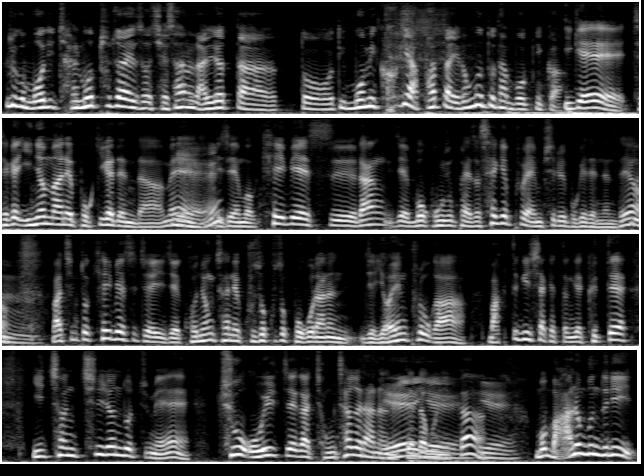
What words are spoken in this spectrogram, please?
그리고 뭐 어디 잘못 투자해서 재산을 날렸다 또 어디 몸이 크게 아팠다 이런 건 또 다 뭡니까? 이게 제가 2년 만에 복귀가 된 다음에 예. 이제 뭐 KBS랑 이제 모 공중파에서 세계 프로 MC를 보게 됐는데요. 음. 마침 또 KBS 제 이제 권영찬의 구석구석 보고라는 이제 여행 프로가 막 뜨기 시작했던 게 그때 2007년도쯤에 주 5일제가 정착을 하는 때다 보니까 예. 뭐 많은 분들이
